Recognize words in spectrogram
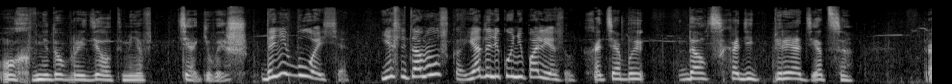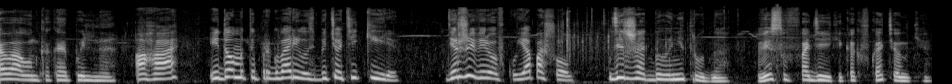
Ох, в недоброе дело ты меня втягиваешь. Да не бойся. Если там узко, я далеко не полезу. Хотя бы дал сходить переодеться. Трава вон какая пыльная. Ага. И дома ты проговорилась бы тете Кире. Держи веревку, я пошел. Держать было нетрудно. Вес у Фадейки, как в котенке.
